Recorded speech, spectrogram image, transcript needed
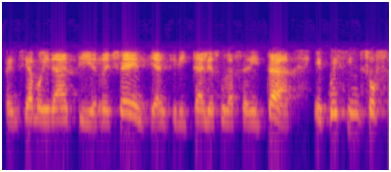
pensiamo ai dati recenti anche in Italia sulla sanità e questa insofferenza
